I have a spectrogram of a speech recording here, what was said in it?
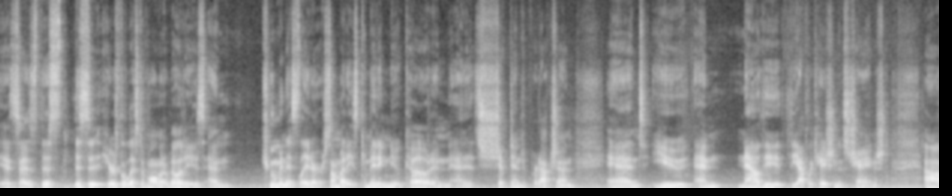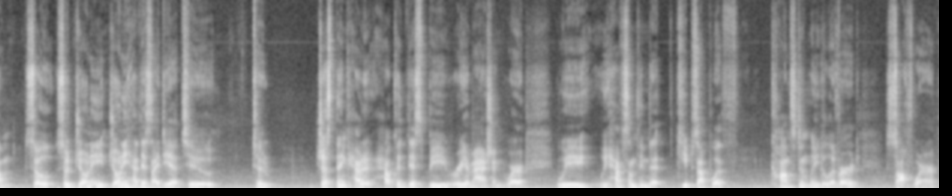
it says this this is here's the list of vulnerabilities. And two minutes later somebody's committing new code and, and it's shipped into production. And you and now the the application has changed. Um, so so Joni Joni had this idea to to just think how how could this be reimagined? Where we we have something that keeps up with constantly delivered software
